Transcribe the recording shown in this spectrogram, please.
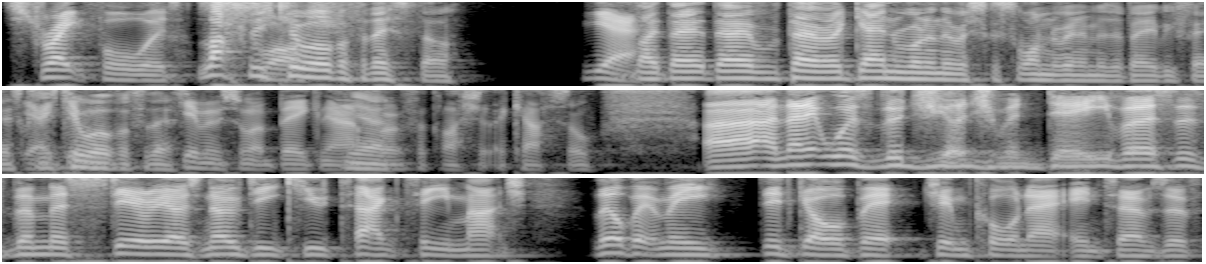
Straightforward. Lashley's squash. too over for this, though. Yeah. Like they're they're they're again running the risk of squandering him as a babyface because Yeah, he's too him- over for this. Give him something big now Yeah. for, for Clash at the Castle. Uh, and then it was the Judgment Day versus the Mysterios no DQ tag team match. A little bit of me did go a bit Jim Cornette in terms of,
